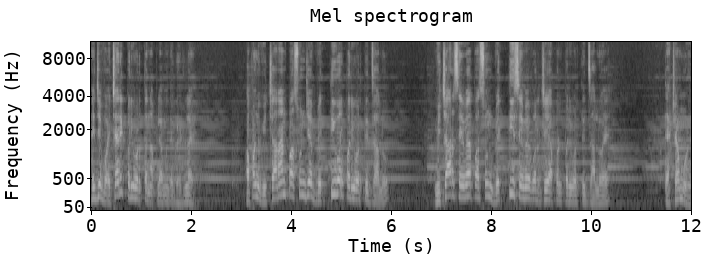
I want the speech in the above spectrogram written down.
हे जे वैचारिक परिवर्तन आपल्यामध्ये घडलंय आपण विचारांपासून जे व्यक्तीवर परिवर्तित झालो विचार सेवेपासून व्यक्ती सेवेवर जे आपण परिवर्तित झालो आहे त्याच्यामुळे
